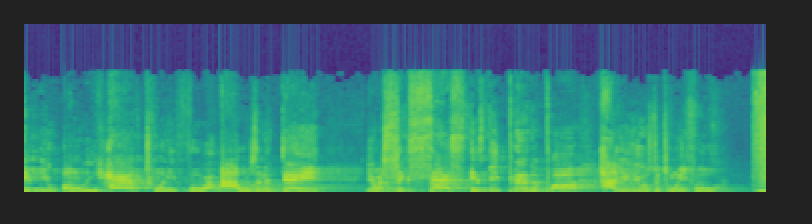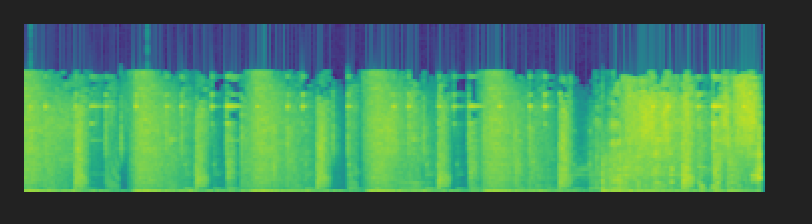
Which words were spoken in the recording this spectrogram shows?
If you only have 24 hours in a day, your success is dependent upon how you use the 24.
